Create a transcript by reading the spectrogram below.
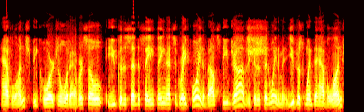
have lunch, be cordial, whatever. So you could have said the same thing. That's a great point about Steve Jobs. You could have said, wait a minute, you just went to have lunch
